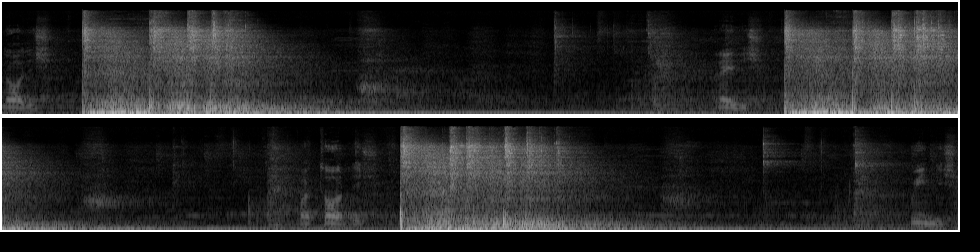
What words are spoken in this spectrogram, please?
12 13 14 15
